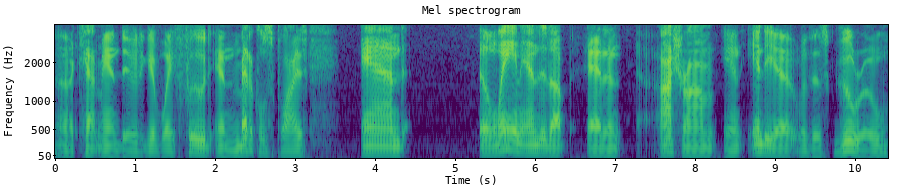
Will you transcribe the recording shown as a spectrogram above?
uh, Kathmandu to give away food and medical supplies. And Elaine ended up at an ashram in India with this guru.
